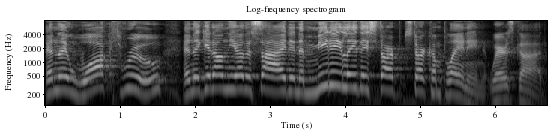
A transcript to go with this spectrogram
and they walk through, and they get on the other side, and immediately they start, start complaining. Where's God?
